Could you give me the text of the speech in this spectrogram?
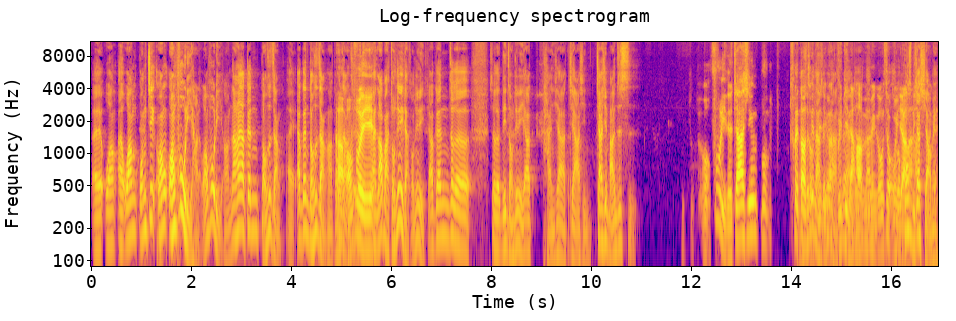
呃王呃王王经王王副理好了，王副理啊，那他要跟董事长哎，要跟董事长啊，董事长王副理，哎，老板总经理的总经理要跟这个这个林总经理要谈一下加薪，加薪百分之十，我副理的加薪不退到总经理吧？不一定的哈，每个公司不一样，公司比较小没。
